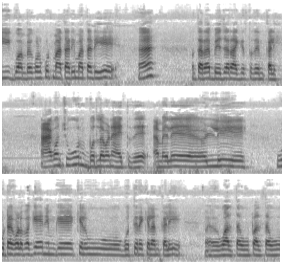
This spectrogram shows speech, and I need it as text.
ಈ ಗೊಂಬೆಗಳು ಕೊಟ್ಟು ಮಾತಾಡಿ ಮಾತಾಡಿ. ಹಾಂ ಒಂಥರ ಬೇಜಾರಾಗಿರ್ತದೆ ಅನ್ಕೊಳ್ಳಿ ಆಗೊಂಚೂರು ಬದಲಾವಣೆ ಆಯ್ತದೆ. ಆಮೇಲೆ ಹಳ್ಳಿ ಊಟಗಳ ಬಗ್ಗೆ ನಿಮಗೆ ಕೆಲವು ಗೊತ್ತಿರೋಕ್ಕಿಲ್ಲ ಆ, ಹೊಲ್ತಾವು ಪಲ್ತಾವು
